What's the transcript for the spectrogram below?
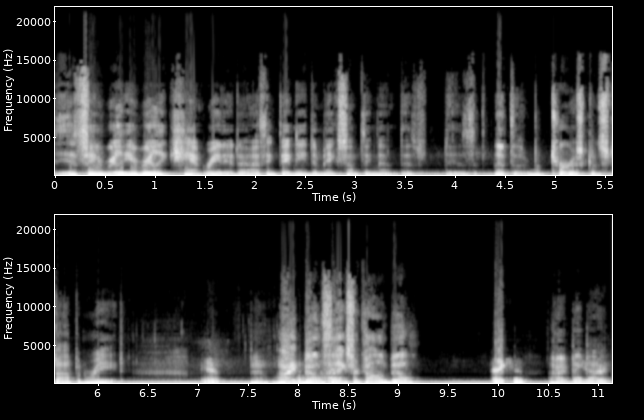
it, so you really, you really can't read it. I think they need to make something that is, is that the tourists can stop and read. Yeah. Yeah. All right, Bill. Thanks for calling, Bill. Thank you. All right. Bye bye.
